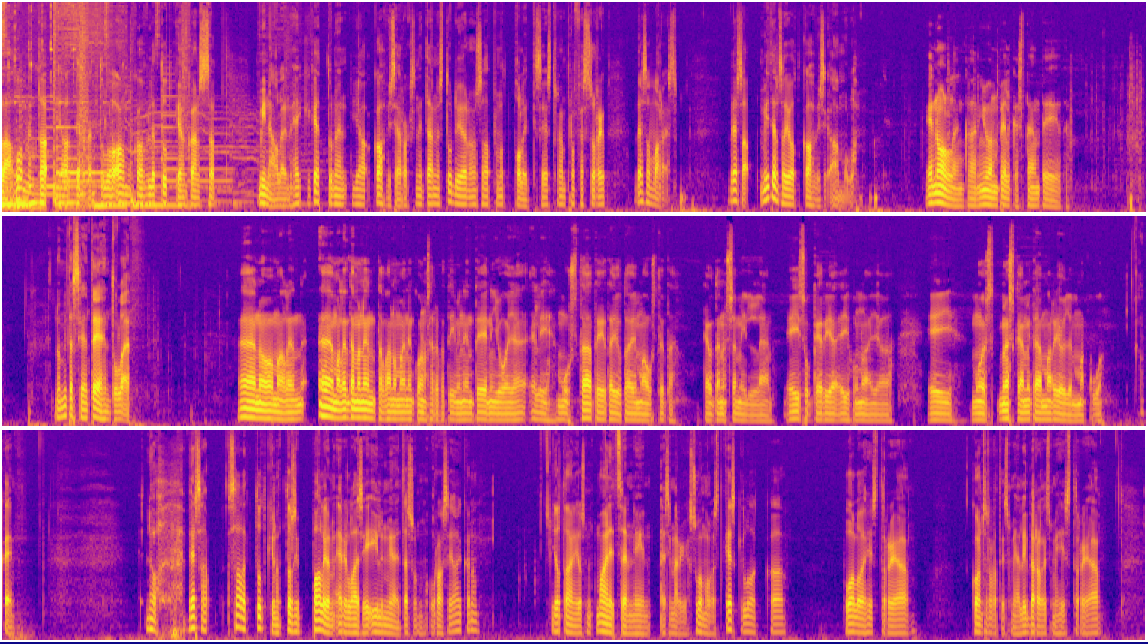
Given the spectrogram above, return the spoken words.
Hyvää huomenta ja tervetuloa aamukahville tutkijan kanssa. Minä olen Heikki Kettunen ja kahviseurakseni tänne studioon on saapunut poliittisen historian professori Vesa Vares. Vesa, miten sä juot kahvisi aamulla? En ollenkaan, juon pelkästään teetä. No mitä siihen teehen tulee? Ää, no mä olen, ää, mä olen tämmöinen tavanomainen konservatiivinen teenjuoja, eli mustaa teetä, jota ei mausteta käytännössä millään. Ei sokeria, ei hunajaa, ei myöskään mitään marjojen makua. Okei. Okay. No, Vesa, sä olet tutkinut tosi paljon erilaisia ilmiöitä sun urasi aikana. Jotain, jos nyt mainitsen, niin esimerkiksi suomalaista keskiluokkaa, puoluehistoriaa, konservatismia ja liberalismihistoriaa.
